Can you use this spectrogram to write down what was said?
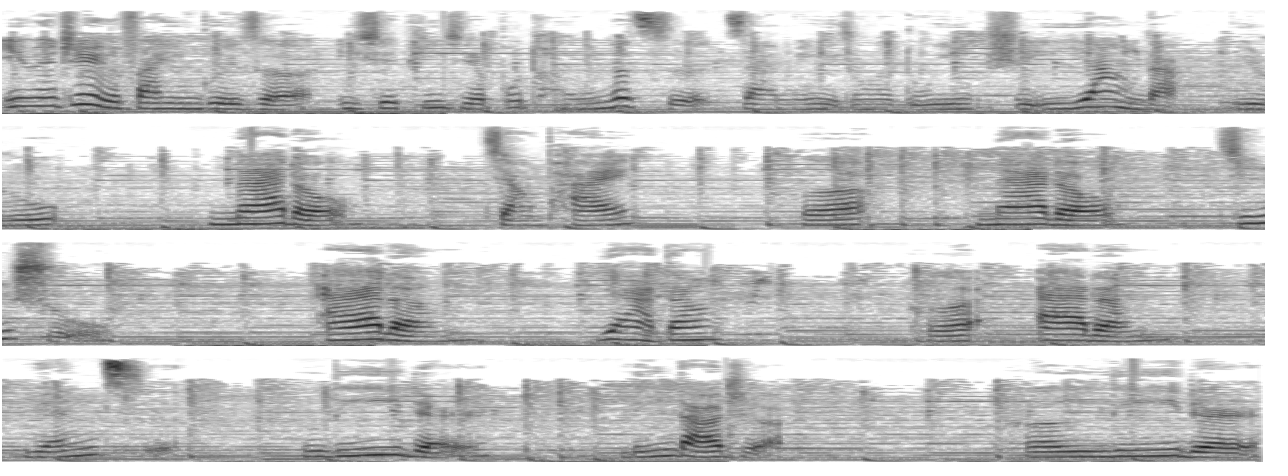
因为这个发音规则，一些拼写不同的词在美语中的读音是一样的。比如，medal，奖牌，和 metal，金属；Adam，亚当，和 atom，原子；leader，领导者，和 leader，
